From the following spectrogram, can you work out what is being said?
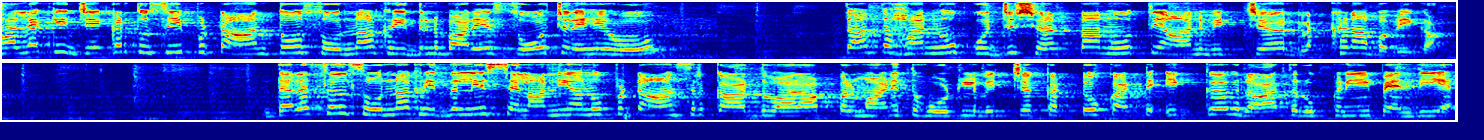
ਹਾਲਾਂਕਿ ਜੇਕਰ ਤੁਸੀਂ ਭੂਟਾਨ ਤੋਂ ਸੋਨਾ ਖਰੀਦਣ ਬਾਰੇ ਸੋਚ ਰਹੇ ਹੋ, ਤਾਂ ਤੁਹਾਨੂੰ ਕੁਝ ਸ਼ਰਤਾਂ ਨੂੰ ਧਿਆਨ ਵਿੱਚ ਰੱਖਣਾ ਪਵੇਗਾ। ਦਰਅਸਲ ਸੋਨਾ ਖਰੀਦਣ ਲਈ ਸੈਲਾਨੀਆਂ ਨੂੰ ਭੂਟਾਨ ਸਰਕਾਰ ਦੁਆਰਾ ਪ੍ਰਮਾਣਿਤ ਹੋਟਲ ਵਿੱਚ ਘੱਟੋ-ਘੱਟ ਇੱਕ ਰਾਤ ਰੁਕਣੀ ਪੈਂਦੀ ਹੈ।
